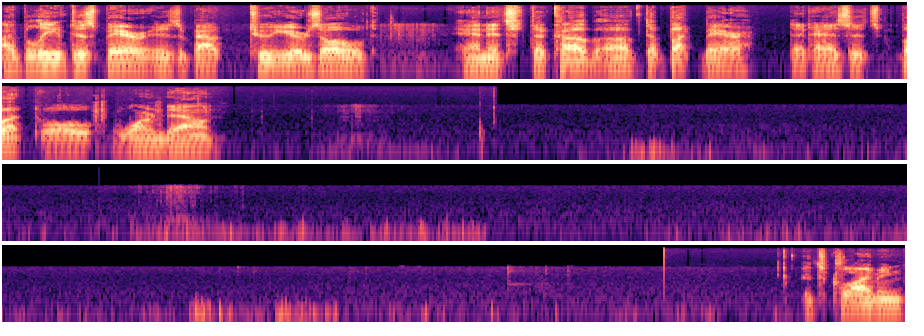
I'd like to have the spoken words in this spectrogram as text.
I believe this bear is about two years old, and it's the cub of the butt bear that has its butt all worn down. It's climbing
